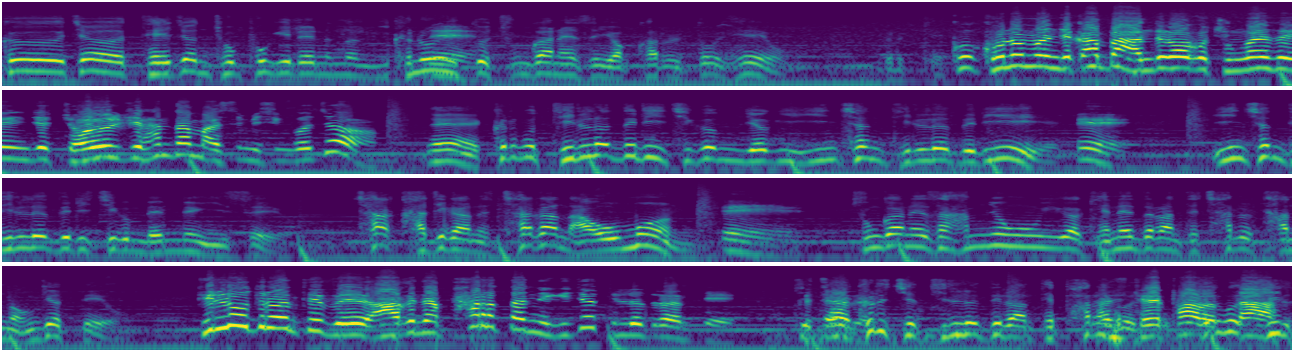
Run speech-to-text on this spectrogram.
그 저 대전 조폭이라는 놈 그놈이 네. 또 중간에서 역할을 또 해요 그 그놈은 이제 깜빡 안 들어가고 중간에서 이제 저울질 한다는 말씀이신 거죠? 네 그리고 딜러들이 지금 여기 인천 딜러들이 예. 인천 딜러들이 지금 몇 명 있어요. 차 가져가는 차가 나오면 예. 중간에서 함용욱이가 걔네들한테 차를 다 넘겼대요. 딜러들한테 왜 아 그냥 팔았다는 얘기죠? 딜러들한테. 그 아, 차를. 그렇지 딜러들한테 파는 아니, 거죠. 되팔았다. 그리고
